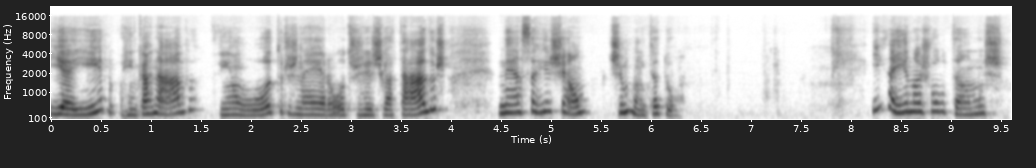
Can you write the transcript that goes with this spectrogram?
E aí reencarnava, vinham outros, né? Eram outros resgatados nessa região de muita dor. E aí nós voltamos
